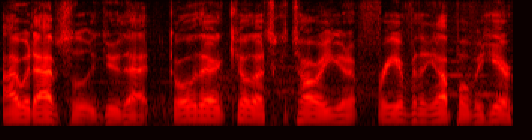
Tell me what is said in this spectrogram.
I would absolutely do that. Go over there and kill that Scutarii unit. Free everything up over here.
